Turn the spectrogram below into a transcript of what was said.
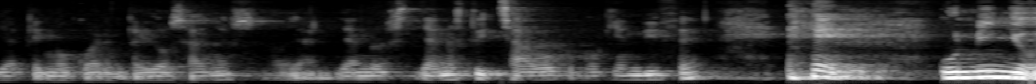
ya tengo 42 años, ya, ya, no, ya, no, estoy chavo, como quien dice. un niño.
